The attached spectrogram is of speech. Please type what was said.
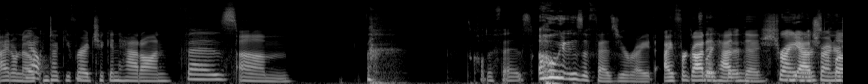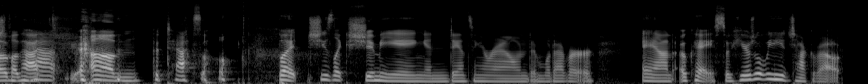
I don't know, Yep. Kentucky Fried Chicken hat on. Fez. Um, It's called a fez. Oh, it is a fez. You're right. I forgot It's it had the the, Shriners yeah Shriners Club Club, hat. hat. Yeah. Um, The tassel. but she's like shimmying and dancing around and whatever. And okay, so here's what we need to talk about.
